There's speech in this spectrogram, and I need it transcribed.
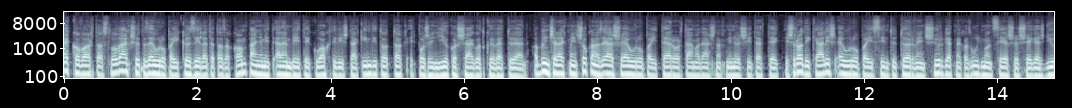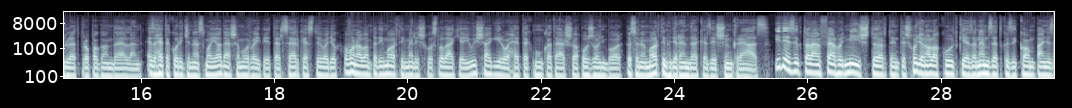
Megkavarta a szlovák, sőt az európai közéletet az a kampány, amit LMBTQ aktivisták indítottak egy pozsony gyilkosságot követően. A bűncselekmény sokan az első európai terrortámadásnak minősítették, és radikális európai szintű törvényt sürgetnek az úgymond szélsőséges gyűlöletpropaganda ellen. Ez a Hetek Originals mai adása, Morvai Péter szerkesztő vagyok, a vonalban pedig Martin Meliskó, szlovákiai újságíró, a Hetek munkatársa Pozsonyból. Köszönöm Martin, hogy a rendelkezésünkre állsz. Idézzük talán fel, hogy mi is történt, és hogyan alakult ki ez a nemzetközi kampány az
